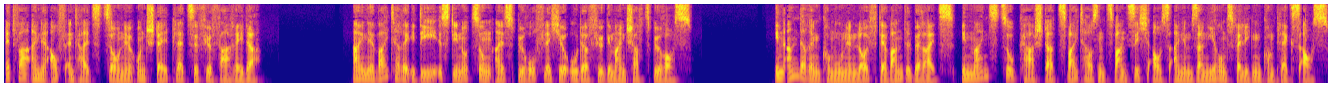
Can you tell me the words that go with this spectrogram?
etwa eine Aufenthaltszone und Stellplätze für Fahrräder. Eine weitere Idee ist die Nutzung als Bürofläche oder für Gemeinschaftsbüros. In anderen Kommunen läuft der Wandel bereits, in Mainz zog Karstadt 2020 aus einem sanierungsfälligen Komplex aus.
